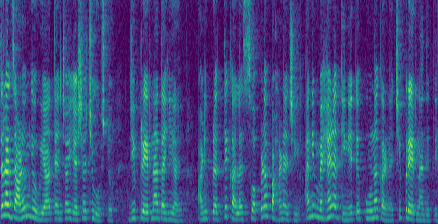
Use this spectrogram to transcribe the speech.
चला जाणून घेऊया त्यांच्या यशाची गोष्ट. जी प्रेरणादायी आहे आणि प्रत्येकाला स्वप्न पाहण्याची आणि मेहनतीने ते पूर्ण करण्याची प्रेरणा देते.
